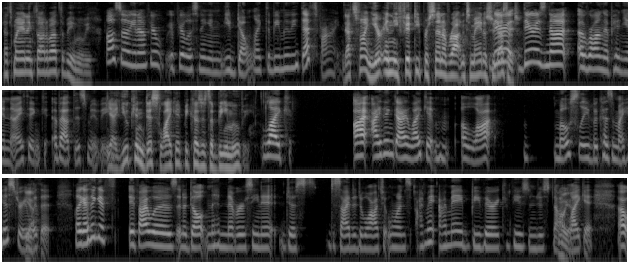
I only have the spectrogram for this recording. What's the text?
That's my ending thought about the b movie. Also, you know, if you're if you're listening and you don't like the B movie, that's fine. that's fine. You're in the 50% of rotten tomatoes who There, doesn't. there is not a wrong opinion, I think, about this movie. yeah you can dislike it because it's a b movie. Like, I I think I like it a lot, mostly because of my history Yeah. with it. Like, I think if if I was an adult and had never seen it, just decided to watch it once, I may I may be very confused and just not Oh, yeah. like it. Uh,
